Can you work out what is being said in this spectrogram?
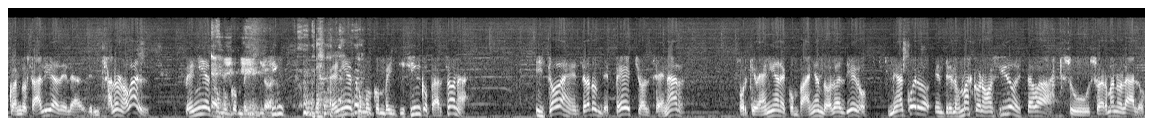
cuando salía de la- del salón oval. Venía como con Clinton. 25, venía como con 25 personas. Y todas entraron de pecho al cenar, porque venían acompañándolo al Diego. Me acuerdo, entre los más conocidos estaba su, su hermano Lalo.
